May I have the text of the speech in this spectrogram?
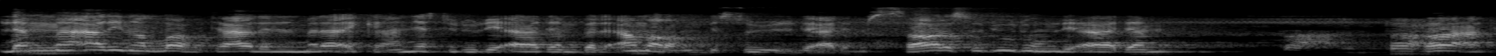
لما أذن الله تعالى للملائكة أن يسجدوا لآدم بل أمرهم بالسجود لآدم. صار سجودهم لآدم طاعة.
